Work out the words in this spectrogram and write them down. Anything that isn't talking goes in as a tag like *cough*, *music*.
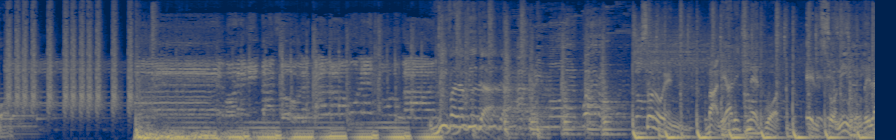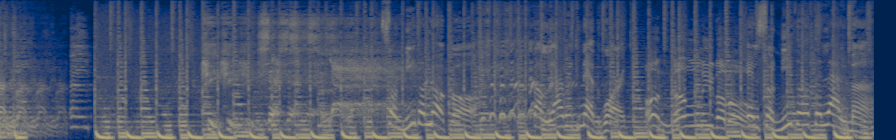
Network. ¡Viva la vida! Solo en Balearic Network, el sonido del alma. Sonido loco. Balearic Network. Unbelievable. El sonido del alma.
